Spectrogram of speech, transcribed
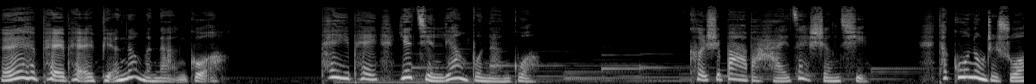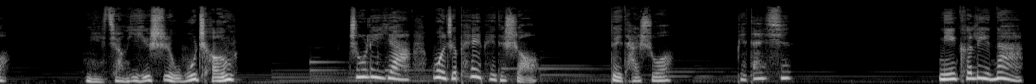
哎，佩佩，别那么难过。”佩佩也尽量不难过。可是爸爸还在生气，他咕哝着说：“你将一事无成。”茱莉亚握着佩佩的手，对他说：“别担心。”尼克丽娜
